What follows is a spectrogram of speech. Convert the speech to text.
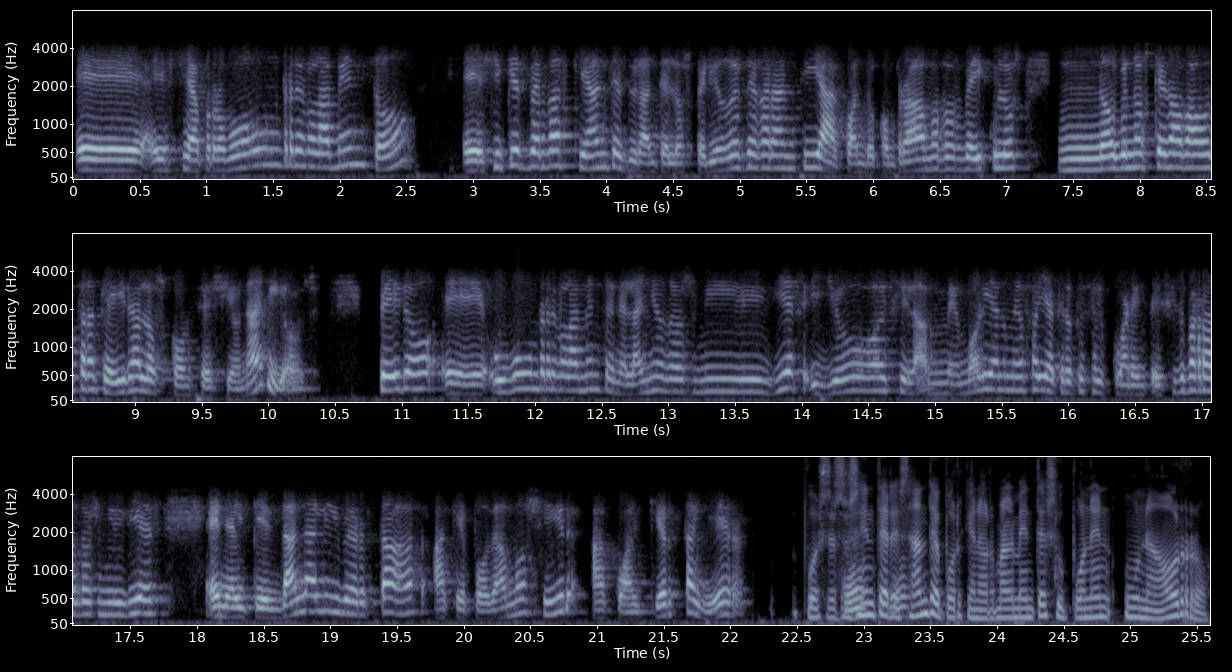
Eh, se aprobó un reglamento eh, sí que es verdad que antes, durante los periodos de garantía, cuando comprábamos los vehículos, no nos quedaba otra que ir a los concesionarios. Pero eh, hubo un reglamento en el año 2010, y yo, si la memoria no me falla, creo que es el 46-2010, en el que da la libertad a que podamos ir a cualquier taller. Pues eso es interesante, porque normalmente suponen un ahorro.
